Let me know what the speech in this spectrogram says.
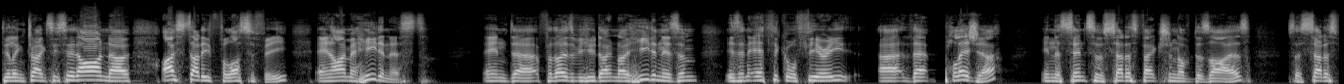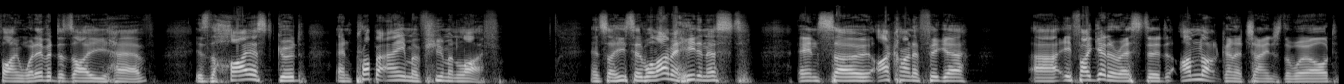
dealing drugs? He said, Oh, no. I've studied philosophy and I'm a hedonist. And uh, for those of you who don't know, hedonism is an ethical theory uh, that pleasure, in the sense of satisfaction of desires, so satisfying whatever desire you have, is the highest good and proper aim of human life. And so he said, Well, I'm a hedonist, and so I kind of figure uh, if I get arrested, I'm not going to change the world.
